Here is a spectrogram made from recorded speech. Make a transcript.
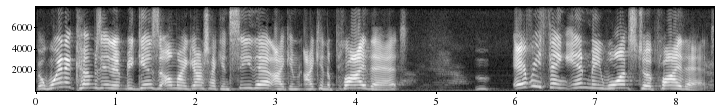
But when it comes in it begins to oh my gosh, I can see that. I can I can apply that. Everything in me wants to apply that.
